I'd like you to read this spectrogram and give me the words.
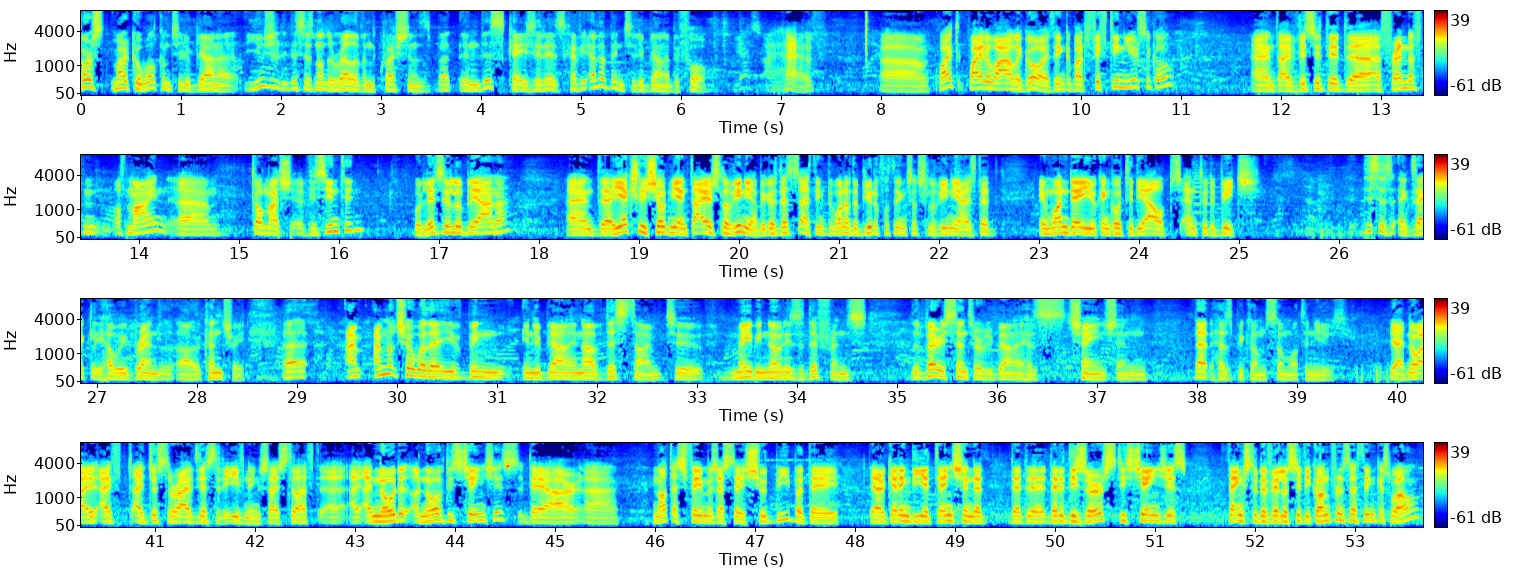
First, Marco, welcome to Ljubljana. Usually, this is not the relevant questions, but in this case, it is. Have you ever been to Ljubljana before? Yes, I have. Uh, quite quite a while ago. I think about 15 years ago, and I visited uh, a friend of of mine, um, Tomas Visintin, who lives in Ljubljana, and uh, he actually showed me entire Slovenia because that's I think the, one of the beautiful things of Slovenia is that in one day you can go to the Alps and to the beach. This is exactly how we brand our country. Uh, I'm, I'm not sure whether you've been in Ljubljana enough this time to maybe notice the difference. The very center of Ljubljana has changed, and that has become somewhat the news. Yeah, no, I I've, i just arrived yesterday evening, so I still have to. Uh, I, I, know that I know of these changes. They are uh, not as famous as they should be, but they they are getting the attention that that uh, that it deserves. These changes, thanks to the Velo-city conference, I think as well.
